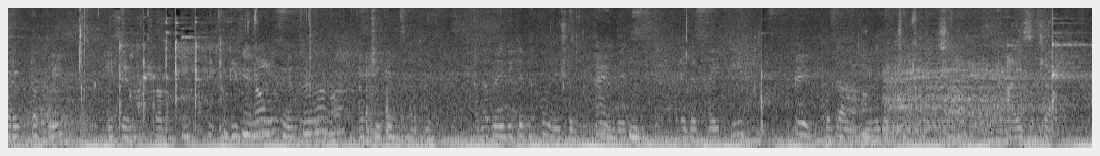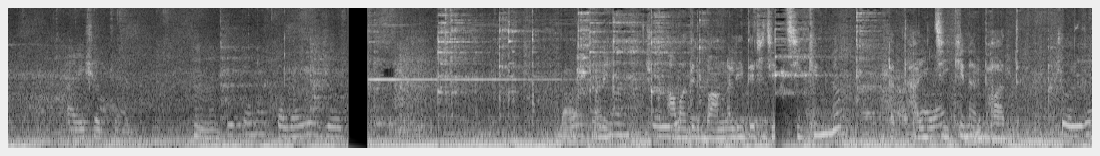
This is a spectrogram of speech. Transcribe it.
আরেকটা প্লেট এতে সব ডিপ আর চিকেন আর তারপরে এদিকে দেখো এইসব আমাদের এটা থাই প্লেট ওটা আমাদের চা আইস চা আর এইসব জোর মানে আমাদের বাঙালিদের যে চিকেন না এটা থাই চিকেন আর ভাত। চলবে।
